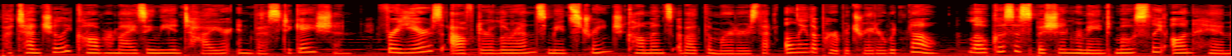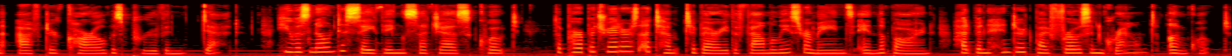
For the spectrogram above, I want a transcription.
potentially compromising the entire investigation. For years after, Lorenz made strange comments about the murders that only the perpetrator would know. Local suspicion remained mostly on him after Carl was proven dead. He was known to say things such as, quote, the perpetrator's attempt to bury the family's remains in the barn had been hindered by frozen ground. Unquote.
